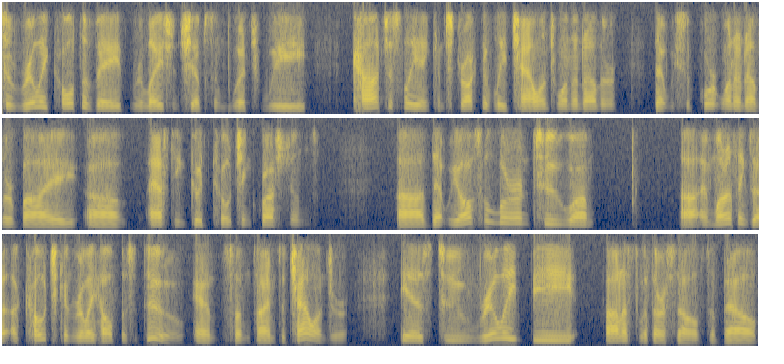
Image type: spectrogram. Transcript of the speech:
to really cultivate relationships in which we consciously and constructively challenge one another, that we support one another by uh, asking good coaching questions, uh, that we also learn to, um, uh, and one of the things a coach can really help us do, and sometimes a challenger, is to really be honest with ourselves about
